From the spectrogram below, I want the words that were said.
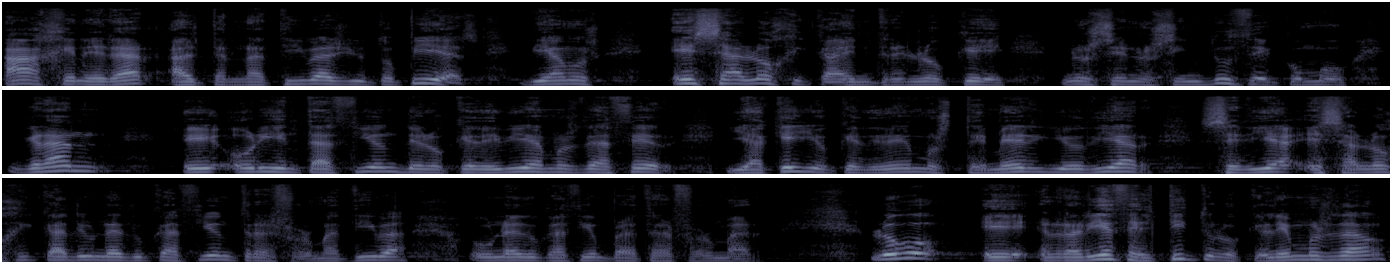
a generar alternativas y utopías. Digamos, esa lógica entre lo que se nos induce como gran eh, orientación de lo que debíamos de hacer y aquello que debemos temer y odiar sería esa lógica de una educación transformativa o una educación para transformar. Luego, eh, en realidad, el título que le hemos dado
